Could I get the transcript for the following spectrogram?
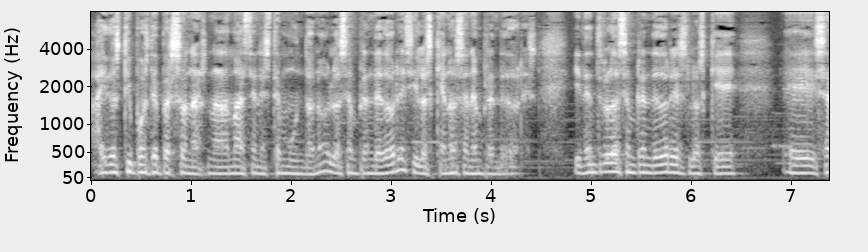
hay dos tipos de personas nada más en este mundo, ¿no? Los emprendedores y los que no son emprendedores. Y dentro de los emprendedores, los que eh, se,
